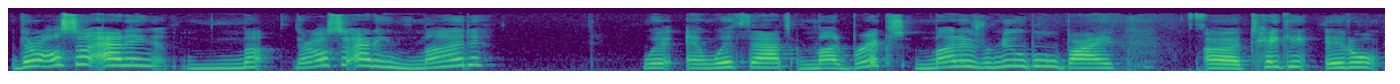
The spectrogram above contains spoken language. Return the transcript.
They're also adding mu- they're also adding mud, with and with that mud bricks. Mud is renewable by uh, taking it'll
